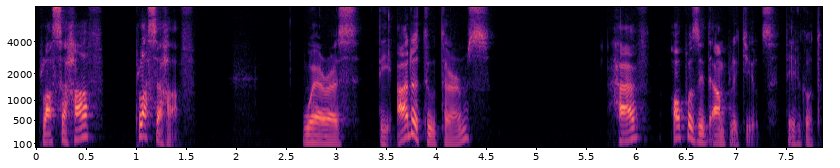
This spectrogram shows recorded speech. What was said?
plus a half, plus a half. Whereas the other two terms have opposite amplitudes. They've got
